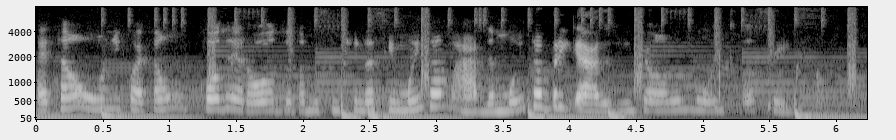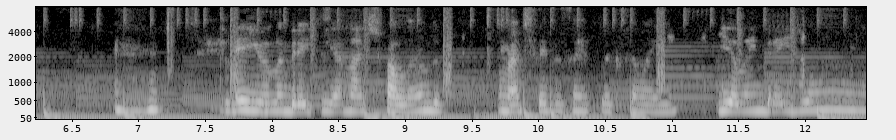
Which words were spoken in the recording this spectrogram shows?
é tão único, é tão poderoso. Eu tô me sentindo assim muito amada. Muito obrigada, gente. Eu amo muito vocês. e eu lembrei que a Nath falando, a Nath fez essa reflexão aí. E eu lembrei de um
